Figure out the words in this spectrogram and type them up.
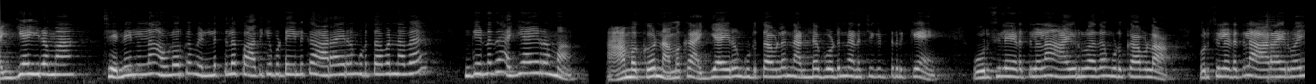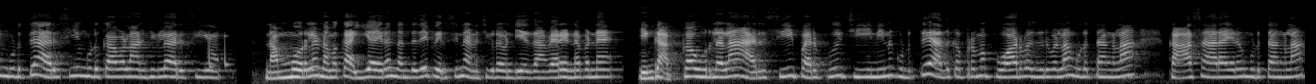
ஐயாயிரமா? சென்னையிலலாம் எல்லாம் வெள்ளத்தில் பாதிக்கப்பட்ட வெள்ளத்துல பாதிக்கப்பட்டவங்களுக்கு ஆறாயிரம் கொடுத்தாவன்னாவ இங்கே என்னது ஐயாயிரமா? ஆமாக்கோ நமக்கு ஐயாயிரம் கொடுத்தாவல நல்ல போடுன்னு நினச்சிக்கிட்டு இருக்கேன். ஒரு சில இடத்துலலாம் ஆயிரம் ரூபா தான் கொடுக்காவலாம் ஒரு சில இடத்துல ஆறாயிரம் ரூபாயும் கொடுத்து அரிசியும் கொடுக்காவலாம் அஞ்சு கிலோ அரிசியும். நம்ம ஊர்ல நமக்கு ஐயாயிரம் தந்ததே பெருசுன்னு நினச்சிக்கிட வேண்டியதுதான். வேற என்ன பண்ண? எங்க அக்கா ஊர்லலாம் அரிசி பருப்பு சீனின்னு கொடுத்து அதுக்கப்புறமா போர்வை கிருவெல்லாம் கொடுத்தாங்களாம். காசு ஆறாயிரம் கொடுத்தாங்களாம்.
